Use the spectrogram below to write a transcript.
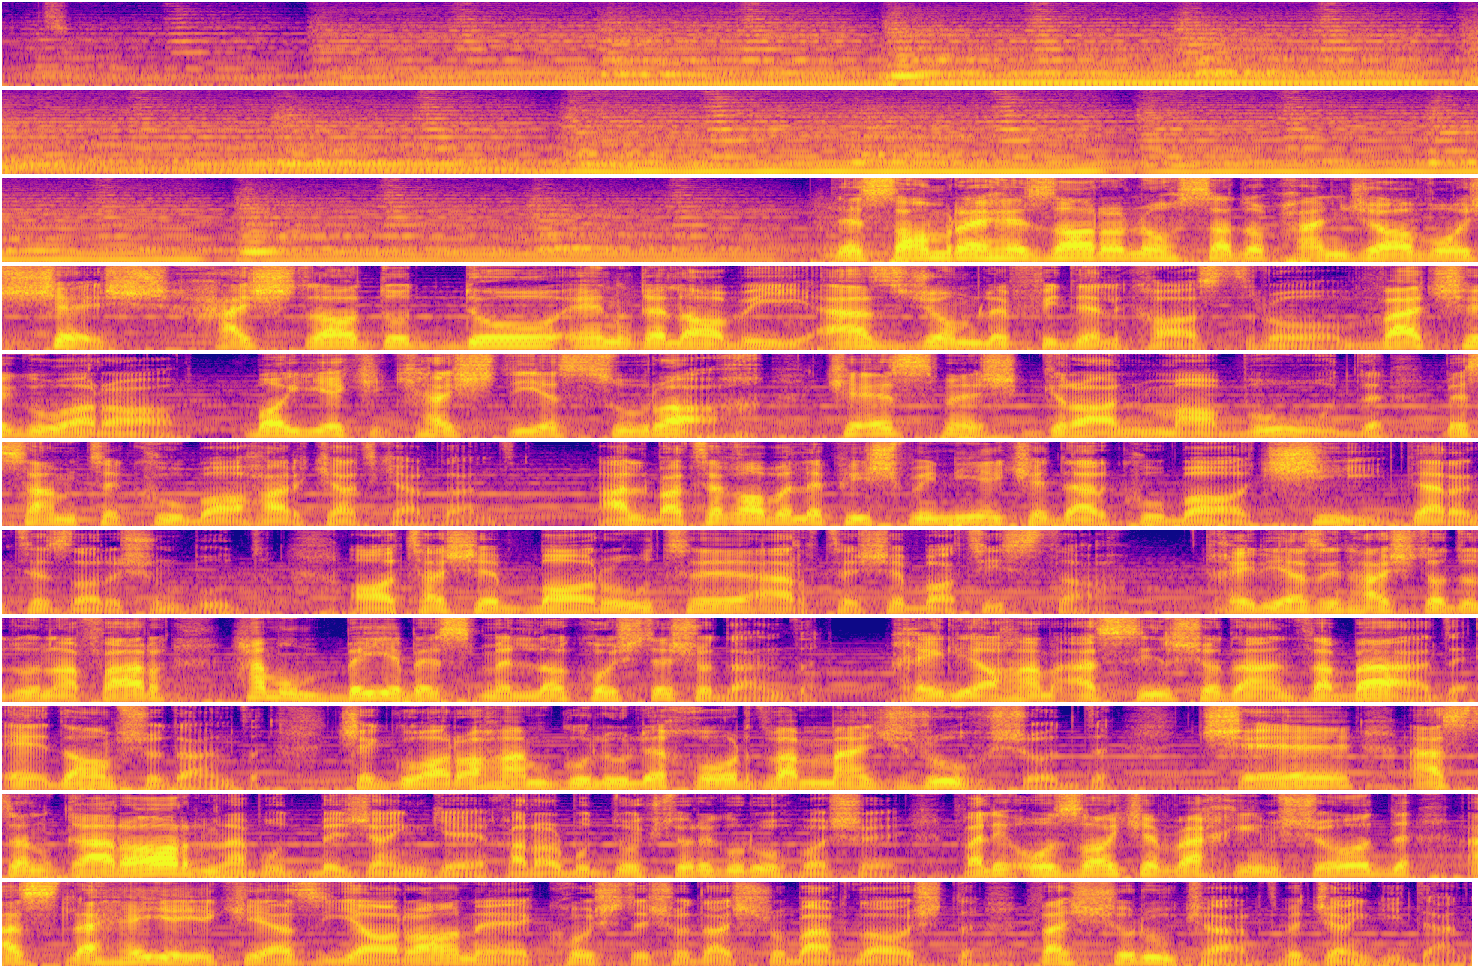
دسامبر 1956 82 انقلابی از جمله فیدل کاسترو و چگوارا با یک کشتی سوراخ که اسمش گرانما بود به سمت کوبا حرکت کردند. البته قابل پیش بینیه که در کوبا چی در انتظارشون بود. آتش باروت ارتش باتیستا. خیلی از این 82 نفر همون بی بسم الله کشته شدند. خیلی هم اسیر شدند و بعد اعدام شدند چه گوارا هم گلوله خورد و مجروح شد. چه اصلا قرار نبود به جنگه قرار بود دکتر گروه باشه. ولی اوضاع که وخیم شد اسلحه یکی از یاران کشته شدش رو برداشت و شروع کرد به جنگیدن.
